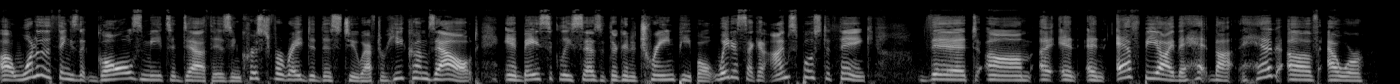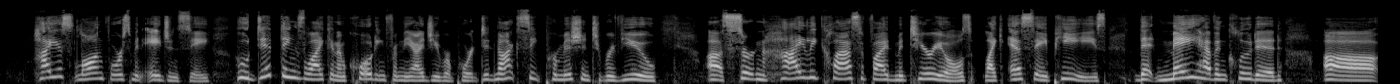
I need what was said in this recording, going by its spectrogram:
uh, one of the things that galls me to death is, and Christopher Wray did this too. After he comes out and basically says that they're going to train people. Wait a second, I'm supposed to think that um, an, an FBI, the head, the head of our highest law enforcement agency who did things like, and I'm quoting from the IG report, did not seek permission to review uh, certain highly classified materials like SAPs that may have included, uh, uh,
